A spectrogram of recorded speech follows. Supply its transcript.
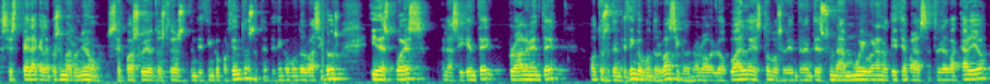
se espera que en la próxima reunión se pueda subir otros 0,75%, 75 puntos básicos, y después, en la siguiente, probablemente otros 75 puntos básicos, ¿no? lo, lo, cual esto pues evidentemente es una muy buena noticia para el sector bancario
